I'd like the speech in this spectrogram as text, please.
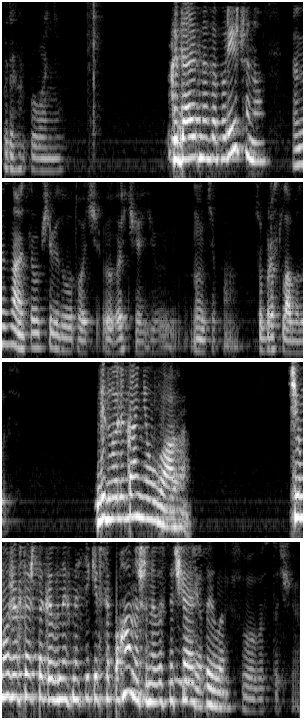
Перегрупування. Кидають на Запоріжчину? Я не знаю, це взагалі відвод очей. Ну, типу, щоб розслабились. Відволікання уваги. Чи може все ж таки в них настільки все погано, що не вистачає Ні, сили? всього вистачає.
